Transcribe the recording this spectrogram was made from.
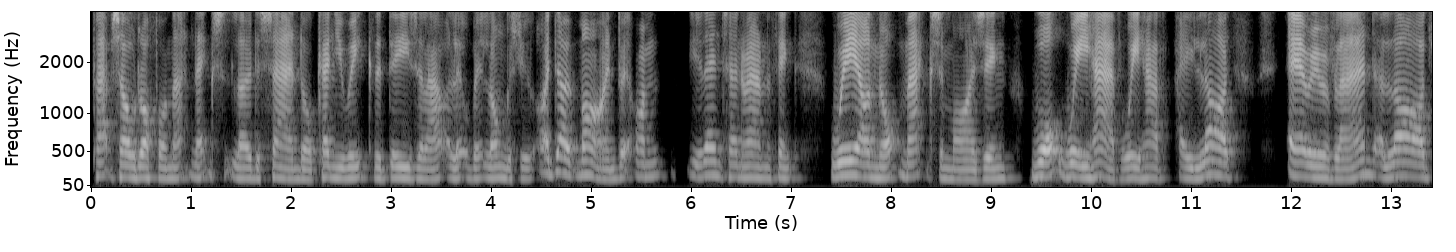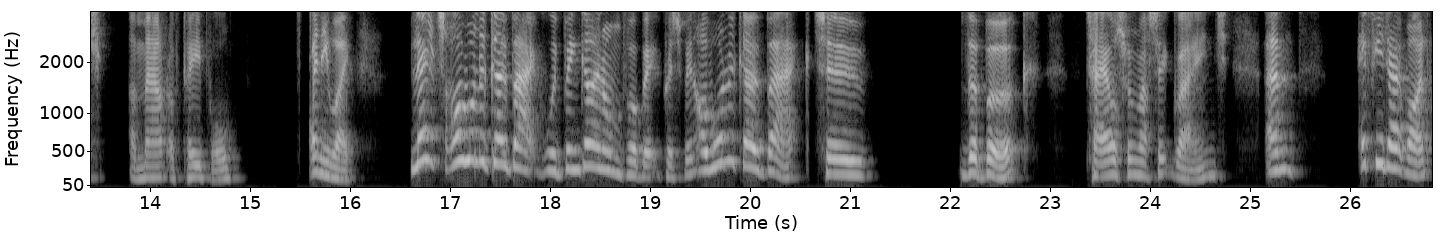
perhaps hold off on that next load of sand, or can you eke the diesel out a little bit longer? Stu, I don't mind, but I'm. You then turn around and think we are not maximising what we have. We have a large area of land, a large amount of people Anyway, let's. I want to go back. We've been going on for a bit, Crispin. I want to go back to the book, Tales from Russet Grange. Um, if you don't mind,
